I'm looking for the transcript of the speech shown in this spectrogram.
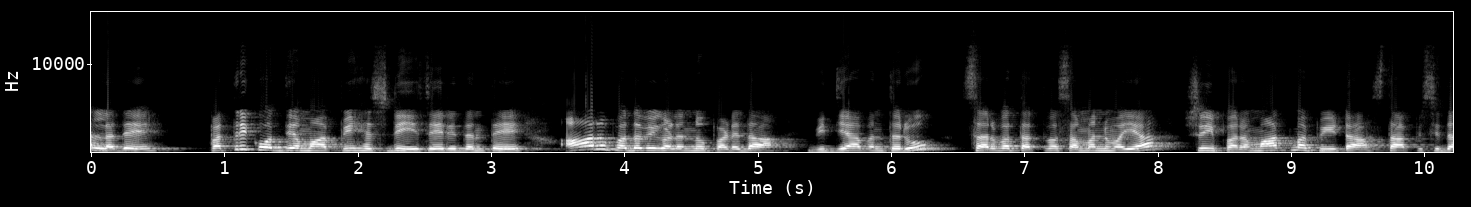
ಅಲ್ಲದೆ ಪತ್ರಿಕೋದ್ಯಮ ಪಿ ಎಚ್ ಡಿ ಸೇರಿದಂತೆ ಆರು ಪದವಿಗಳನ್ನು ಪಡೆದ ವಿದ್ಯಾವಂತರು ಸರ್ವತತ್ವ ಸಮನ್ವಯ ಶ್ರೀ ಪರಮಾತ್ಮ ಪೀಠ ಸ್ಥಾಪಿಸಿದ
